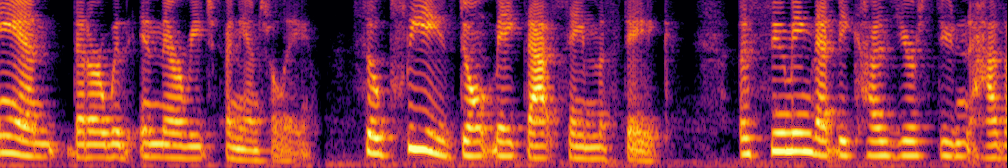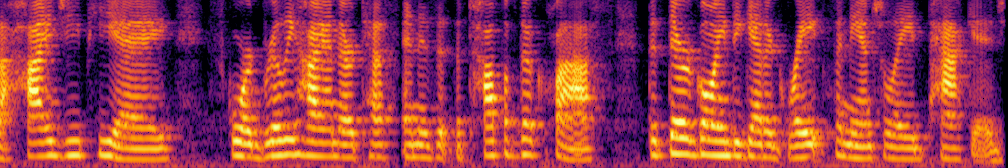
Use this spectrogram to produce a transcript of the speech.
and that are within their reach financially. So please don't make that same mistake. Assuming that because your student has a high GPA, scored really high on their test, and is at the top of their class, that they're going to get a great financial aid package.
